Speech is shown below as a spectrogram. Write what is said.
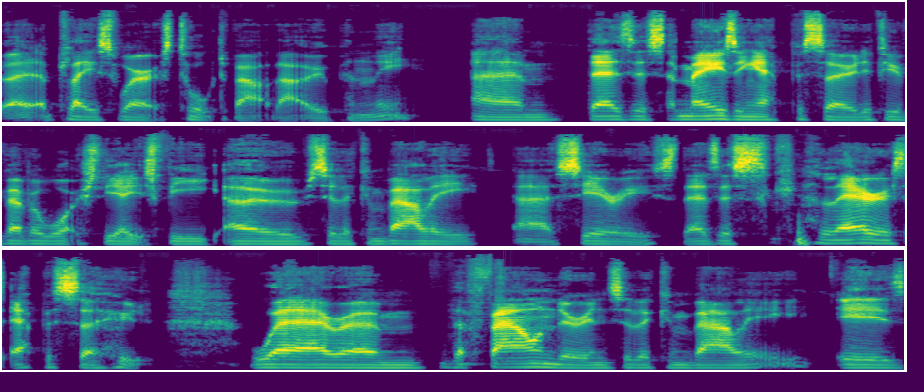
a place where it's talked about that openly. Um, there's this amazing episode if you've ever watched the HBO Silicon Valley uh, series. There's this hilarious episode where um, the founder in Silicon Valley is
